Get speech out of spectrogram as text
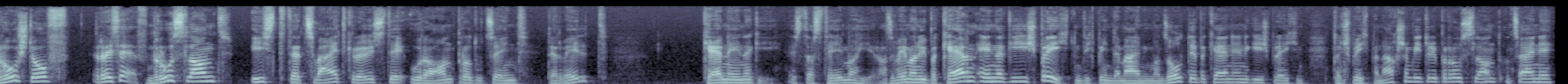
Rohstoffreserven. Russland ist der zweitgrößte Uranproduzent der Welt Kernenergie ist das Thema hier. Also wenn man über Kernenergie spricht, und ich bin der Meinung, man sollte über Kernenergie sprechen, dann spricht man auch schon wieder über Russland und seine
